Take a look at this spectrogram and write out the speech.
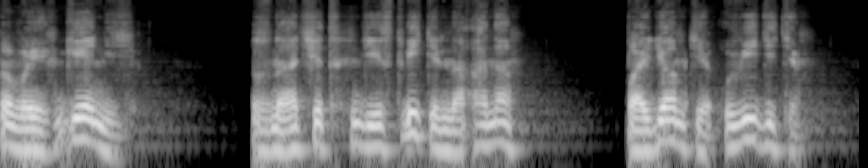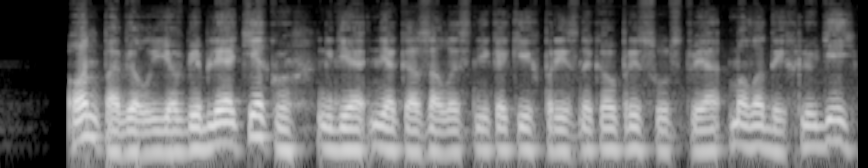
Вы гений. Значит, действительно она. Пойдемте, увидите. Он повел ее в библиотеку, где не оказалось никаких признаков присутствия молодых людей.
